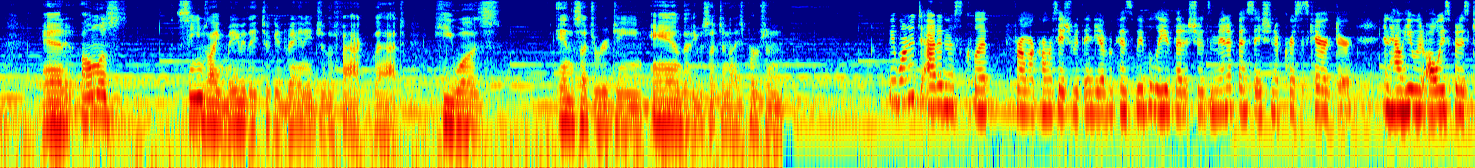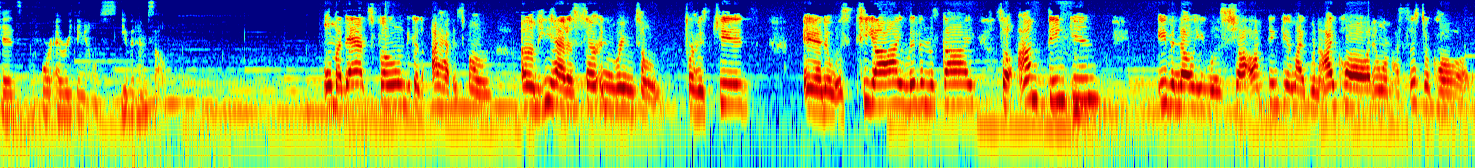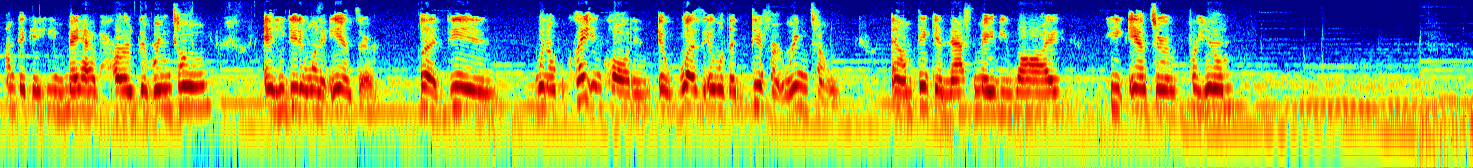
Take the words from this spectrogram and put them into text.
And it almost seems like maybe they took advantage of the fact that he was in such a routine and that he was such a nice person. We wanted to add in this clip from our conversation with India because we believe that it shows a manifestation of Chris's character and how he would always put his kids before everything else, even himself. On my dad's phone, because I have his phone, um, he had a certain ringtone for his kids, and it was T.I. Live in the Sky. So I'm thinking, even though he was shot, I'm thinking like when I called and when my sister called, I'm thinking he may have heard the ringtone and he didn't want to answer. But then when Uncle Clayton called him, it was it was a different ringtone. And I'm thinking that's maybe why he answered for him.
